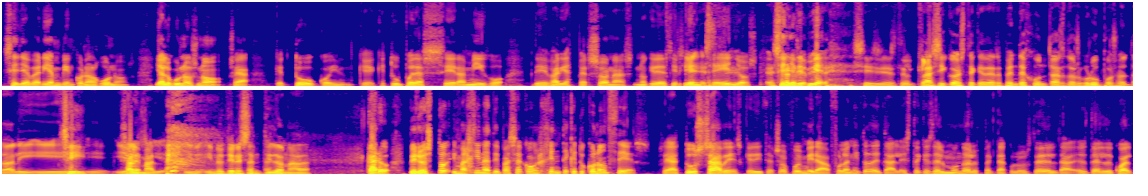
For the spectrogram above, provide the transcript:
se llevarían bien con algunos y algunos no? O sea, que tú, que, que tú puedas ser amigo de varias personas no quiere decir Sí, que entre es- ellos es se lleven típico- bien. Sí, sí, es el clásico este que de repente juntas dos grupos o tal y, y- Sí, y- sale mal. Y, y no tiene sentido nada. Claro, pero esto, imagínate, pasa con gente que tú conoces. O sea, tú sabes que dices, oh, pues mira, fulanito de tal, este que es del mundo del espectáculo, este del tal, este del cual,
